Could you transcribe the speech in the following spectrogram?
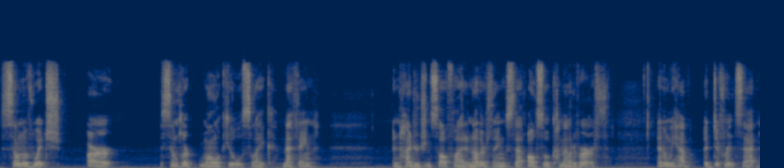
some of which are simpler molecules like methane and hydrogen sulfide and other things that also come out of Earth. And then we have a different set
